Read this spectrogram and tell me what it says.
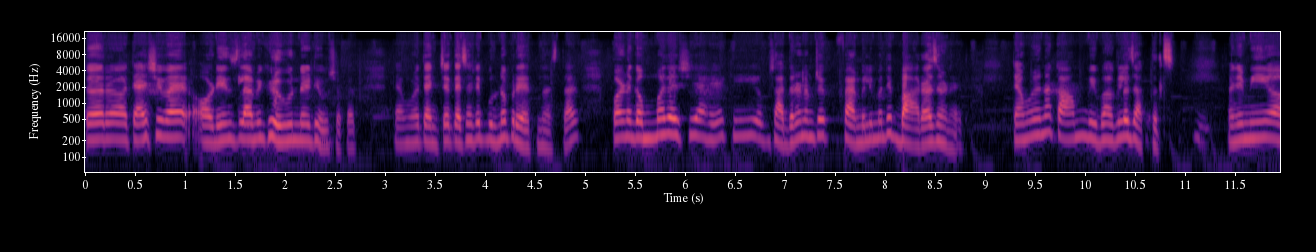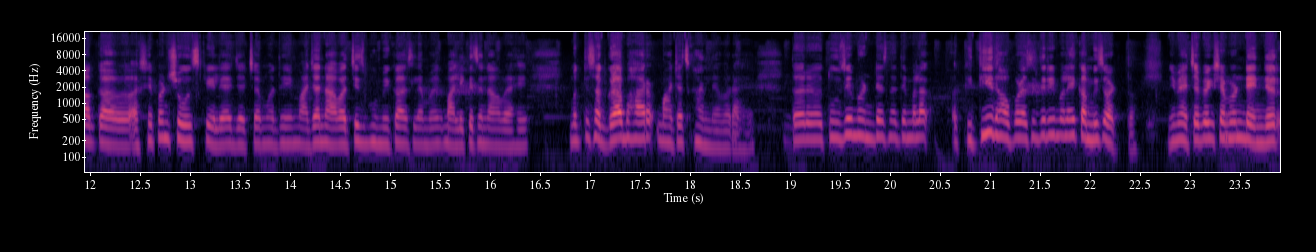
तर त्याशिवाय ऑडियन्सला आम्ही खिळवून नाही ठेवू शकत. त्यामुळे त्यांच्या त्यासाठी पूर्ण प्रयत्न असतात. पण गंमत अशी आहे की साधारण आमच्या फॅमिलीमध्ये बारा जण आहेत. त्यामुळे ना काम विभागलं जातंच. म्हणजे मी असे पण शोज केले आहेत ज्याच्यामध्ये माझ्या नावाचीच भूमिका असल्यामुळे मालिकेचं नाव आहे. मग ते सगळा भार माझ्याच खांद्यावर आहे. तर तू जे म्हणतेस ना ते मला कितीही धावपळ असली तरी मला हे कमीच वाटतं. म्हणजे मी ह्याच्यापेक्षा पण डेंजर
